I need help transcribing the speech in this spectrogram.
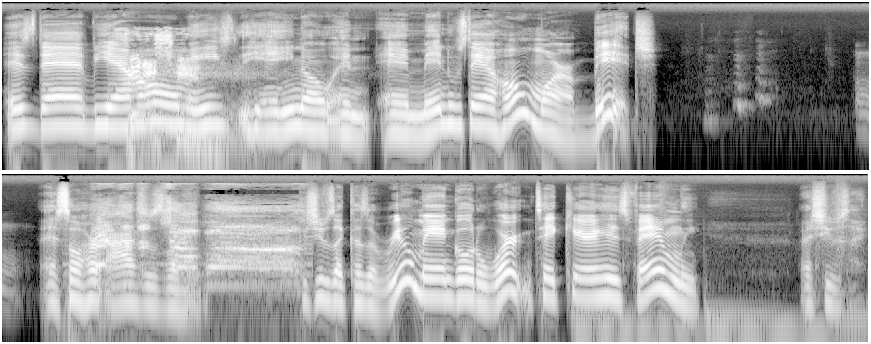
his dad be at home and he's he, you know and and men who stay at home are a bitch. And so her eyes was like, cause she was like, cause a real man go to work and take care of his family. And she was like,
